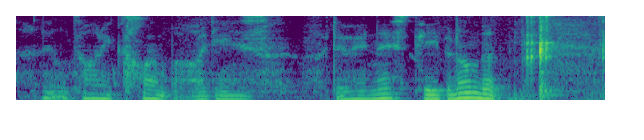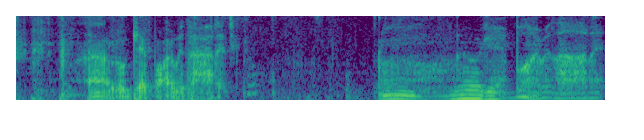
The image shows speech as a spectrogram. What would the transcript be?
a little tiny clamp that I'd use for doing this, keeping on, but uh, we'll get by without it. Mm, we'll get by without it.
